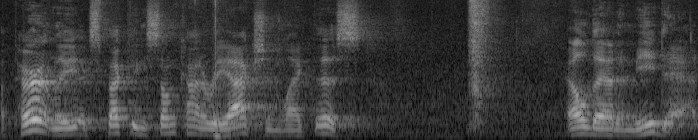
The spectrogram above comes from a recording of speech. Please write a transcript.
apparently expecting some kind of reaction like this Eldad and Medad.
